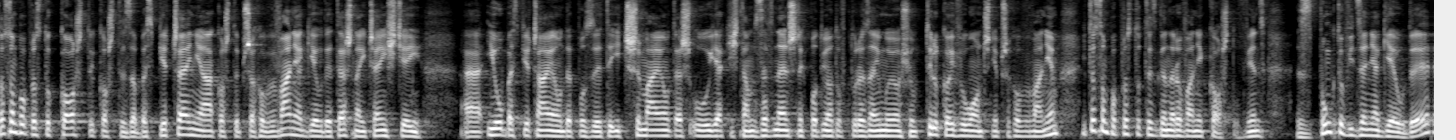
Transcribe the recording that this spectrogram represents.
To są po prostu koszty, koszty zabezpieczenia, koszty przechowywania giełdy też najczęściej e, i ubezpieczają depozyty i trzymają też u jakichś tam zewnętrznych podmiotów, które zajmują się tylko i wyłącznie przechowywaniem i to są po prostu to jest generowanie kosztów. Więc z punktu widzenia giełdy,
